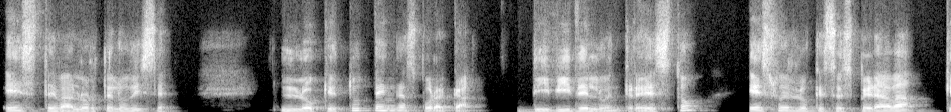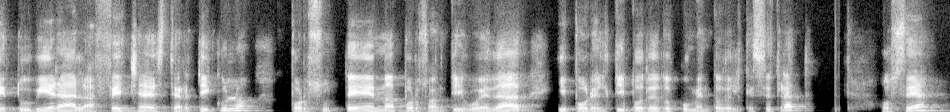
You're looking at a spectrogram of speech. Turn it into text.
Este valor te lo dice. Lo que tú tengas por acá, divídelo entre esto, eso es lo que se esperaba que tuviera a la fecha este artículo por su tema, por su antigüedad y por el tipo de documento del que se trata. O sea,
